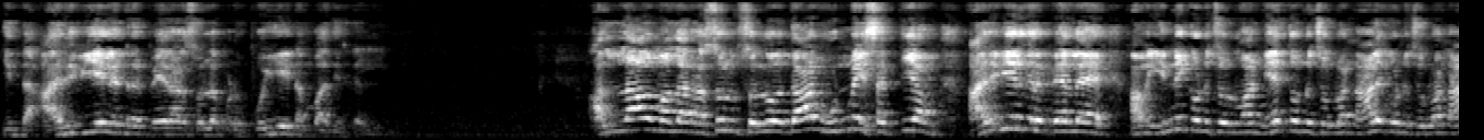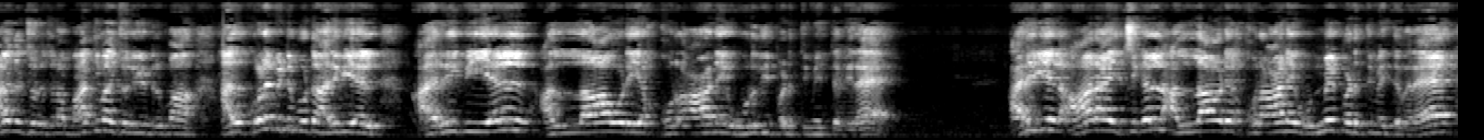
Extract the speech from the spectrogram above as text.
இந்த அறிவியல் என்ற பெயரால் சொல்லப்படும் பொய்யை நம்பாதீர்கள். அல்லாவும் அல்லாஹ் ரசூலும் சொல்லுவதுதான் உண்மை சத்தியம். அறிவியல்ங்கிற பேர்ல அவன் இன்னைக்கு ஒன்று சொல்லுவான் நேத்து ஒன்று சொல்லுவான் நாளைக்கு ஒன்று சொல்லுவான் நாளைக்கு ஒன்று சொல்லுவான் மாத்தி மாத்தி சொல்லிட்டு இருப்பான். அது குழம்பிட்டு போட்ட அறிவியல். அறிவியல் அல்லாவுடைய குரானை உறுதிப்படுத்துமே தவிர அறிவியல் ஆராய்ச்சிகள் அல்லாவுடைய குரானை உண்மைப்படுத்துமே தவிர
